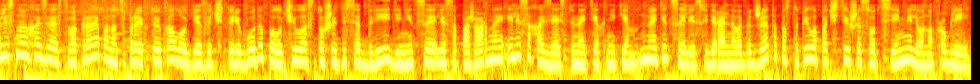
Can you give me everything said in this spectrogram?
Лесное хозяйство края по нацпроекту «Экология» за 4 года получило 162 единицы лесопожарной и лесохозяйственной техники. На эти цели из федерального бюджета поступило почти 607 миллионов рублей.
